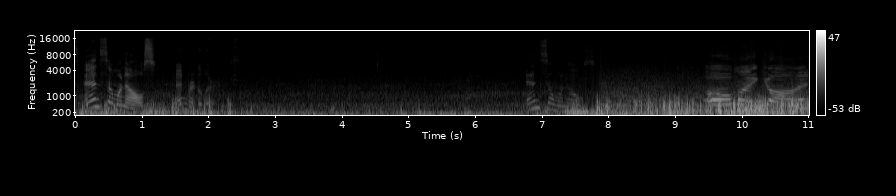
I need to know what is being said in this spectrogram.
else, and someone else, and Riddler. And someone else. Oh my god.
